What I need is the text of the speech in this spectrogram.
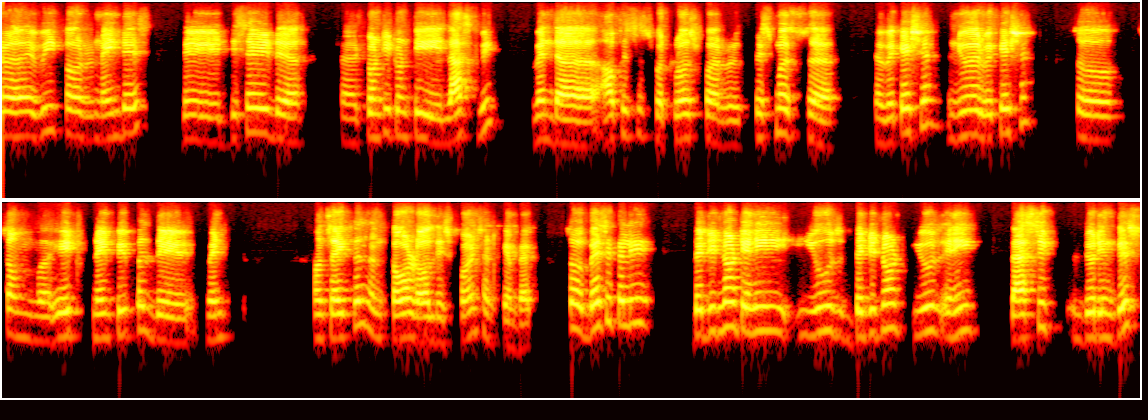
a week or nine days, they decided 2020 last week when the offices were closed for Christmas vacation, New Year vacation. So some uh, eight, nine people, they went on cycle and covered all these points and came back. So basically, they did not any use, they did not use any plastic during this,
